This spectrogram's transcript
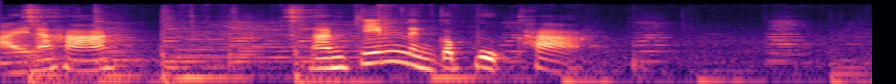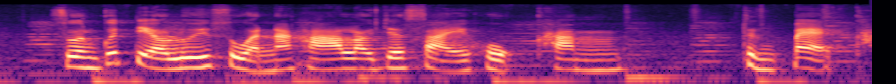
ายนะคะ น้ำจิ้ม 1 กระปุกค่ะ ส่วนก๋วยเตี๋ยวลุยสวนนะคะ เราจะใส่ 6คำถึง 8ค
